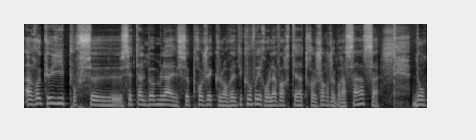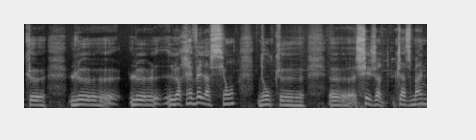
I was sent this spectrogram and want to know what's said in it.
a recueilli pour ce, cet album-là et ce projet que l'on va découvrir au Lavoir Théâtre Georges Brassens, donc euh, le, le, leur révélation donc euh, chez Jazzman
